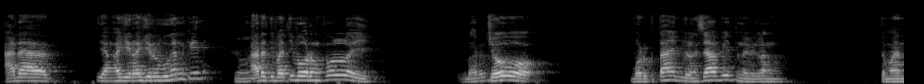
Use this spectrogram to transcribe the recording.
ada yang akhir-akhir hubungan kayak ini. Hmm. Ada tiba-tiba orang follow. baru Cowok. Baru ketanya bilang siapa itu? Nah bilang teman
